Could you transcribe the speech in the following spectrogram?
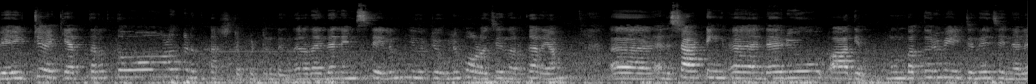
വെയിറ്റ് വയ്ക്കാൻ എത്രത്തോളം കിടന്ന് കഷ്ടപ്പെട്ടിട്ടുണ്ട് അതായത് എന്നെ ഇൻസ്റ്റയിലും യൂട്യൂബിലും ഫോളോ ചെയ്യുന്നവർക്ക് അറിയാം എന്റെ സ്റ്റാർട്ടിങ് എന്റെ ഒരു ആദ്യം മുമ്പത്തെ ഒരു വെയിറ്റ് എന്ന് വെച്ച് കഴിഞ്ഞാൽ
